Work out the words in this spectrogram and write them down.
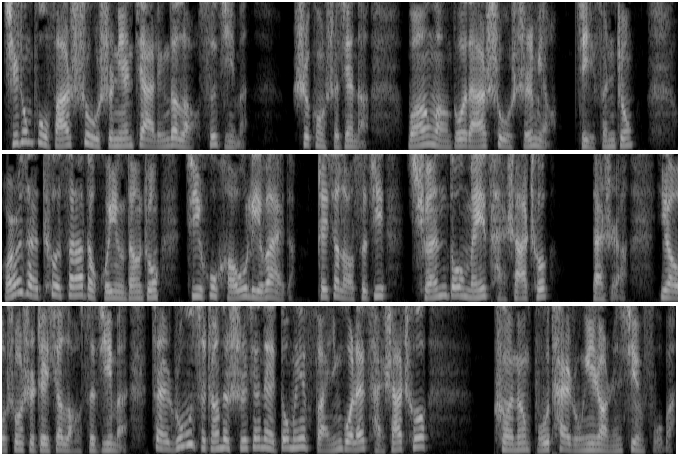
其中不乏数十年驾龄的老司机们，失控时间呢，往往多达数十秒、几分钟。而在特斯拉的回应当中，几乎毫无例外的，这些老司机全都没踩刹车。但是啊，要说是这些老司机们在如此长的时间内都没反应过来踩刹车，可能不太容易让人信服吧。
